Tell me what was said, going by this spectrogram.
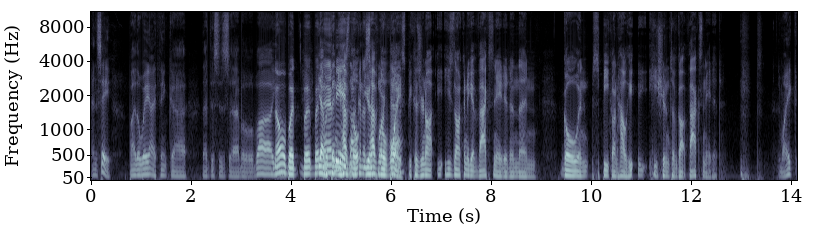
and say, by the way, I think uh, that this is uh, blah blah blah. no, know. but but but yeah, the but then NBA you have not no gonna you have no support that. voice because you're not. He's not going to get vaccinated and then go and speak on how he he shouldn't have got vaccinated. Mike,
